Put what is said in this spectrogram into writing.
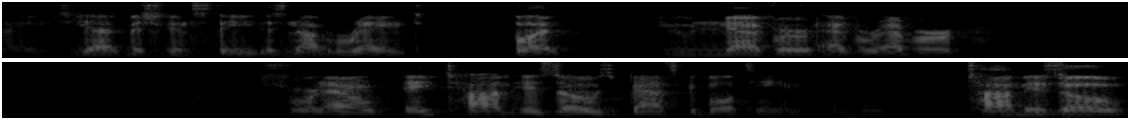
not ranked yet. Michigan State is not mm-hmm. ranked, but you never, ever, ever short out a Tom Izzo's basketball team. Mm-hmm. Tom Izzo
